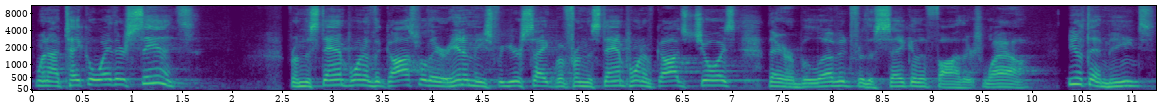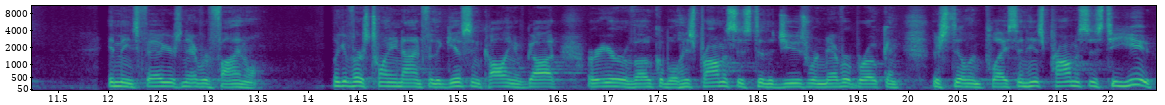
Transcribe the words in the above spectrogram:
when I take away their sins. From the standpoint of the gospel, they are enemies for your sake, but from the standpoint of God's choice, they are beloved for the sake of the fathers. Wow. You know what that means? It means failure is never final. Look at verse 29. For the gifts and calling of God are irrevocable. His promises to the Jews were never broken. They're still in place. And his promises to you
